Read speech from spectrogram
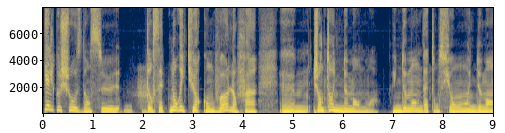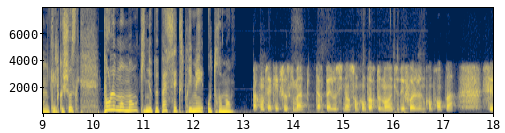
quelque chose dans ce, dans cette nourriture qu'on vole. Enfin, euh, j'entends une demande, moi, une demande d'attention, une demande quelque chose, pour le moment, qui ne peut pas s'exprimer autrement. Par contre, il y a quelque chose qui m'interpelle aussi dans son comportement et que des fois je ne comprends pas. C'est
